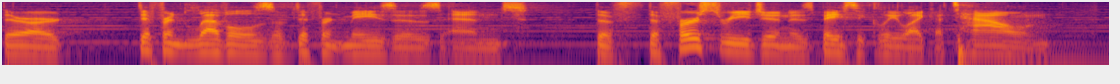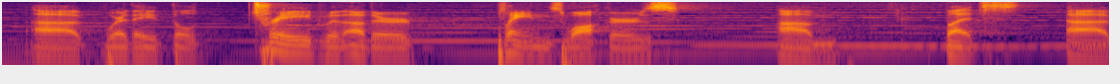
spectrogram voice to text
There are different levels of different mazes, and the the first region is basically like a town uh, where they they'll trade with other planeswalkers. Um, but uh,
